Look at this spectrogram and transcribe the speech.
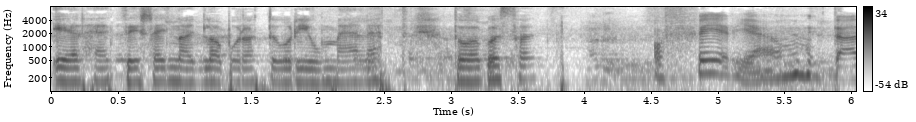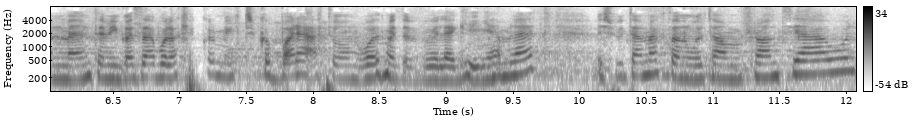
élhetsz, és egy nagy laboratórium mellett dolgozhatsz? A férjem után mentem igazából, aki akkor még csak a barátom volt, majd a vőlegényem lett, és utána megtanultam franciául,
